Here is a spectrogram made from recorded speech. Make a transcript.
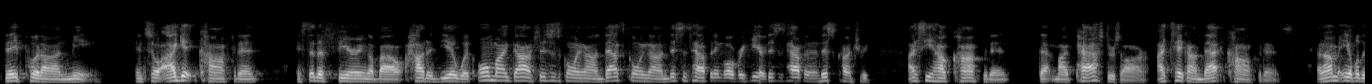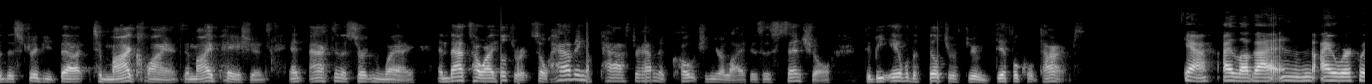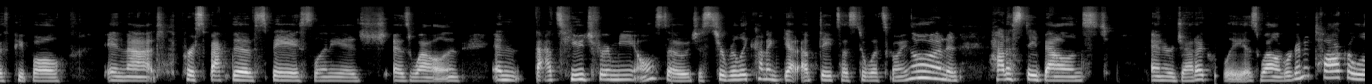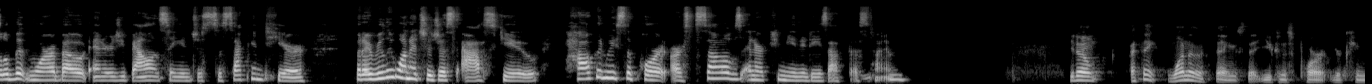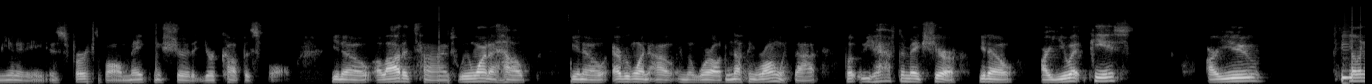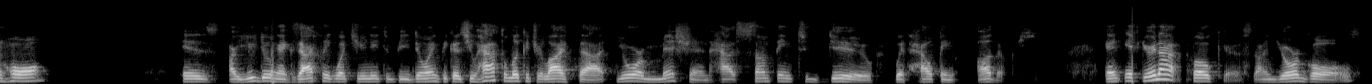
they put on me. And so I get confident instead of fearing about how to deal with, oh my gosh, this is going on, that's going on, this is happening over here, this is happening in this country. I see how confident that my pastors are. I take on that confidence and I'm able to distribute that to my clients and my patients and act in a certain way. And that's how I filter it. So having a pastor, having a coach in your life is essential to be able to filter through difficult times. Yeah, I love that. And I work with people in that perspective space lineage as well and and that's huge for me also just to really kind of get updates as to what's going on and how to stay balanced energetically as well. And we're going to talk a little bit more about energy balancing in just a second here. But I really wanted to just ask you how can we support ourselves and our communities at this time? You know, I think one of the things that you can support your community is first of all making sure that your cup is full. You know, a lot of times we want to help, you know, everyone out in the world, nothing wrong with that, but you have to make sure, you know, are you at peace? Are you feeling whole is are you doing exactly what you need to be doing? Because you have to look at your life that your mission has something to do with helping others. And if you're not focused on your goals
